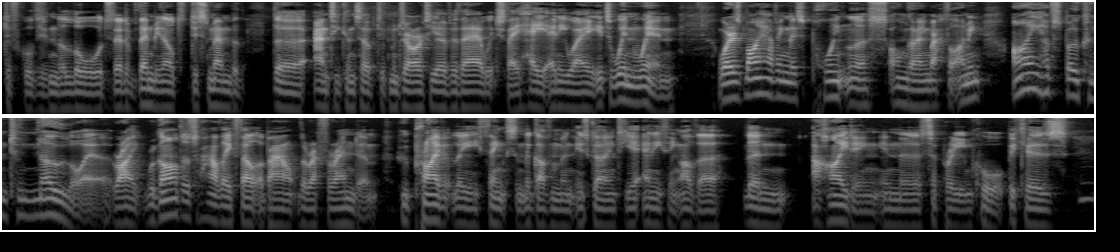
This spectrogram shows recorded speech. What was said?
difficulties in the Lords. They'd have then been able to dismember the anti conservative majority over there, which they hate anyway. It's win win. Whereas by having this pointless ongoing battle, I mean, I have spoken to no lawyer, right, regardless of how they felt about the referendum, who privately thinks that the government is going to get anything other than a hiding in the Supreme Court because mm.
